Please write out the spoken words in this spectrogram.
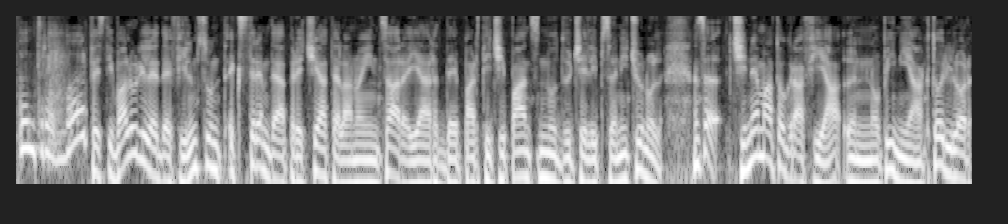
întrebări. Festivalurile de film sunt extrem de apreciate la noi în țară, iar de participanți nu duce lipsă niciunul. Însă, cinematografia, în opinia actorilor,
